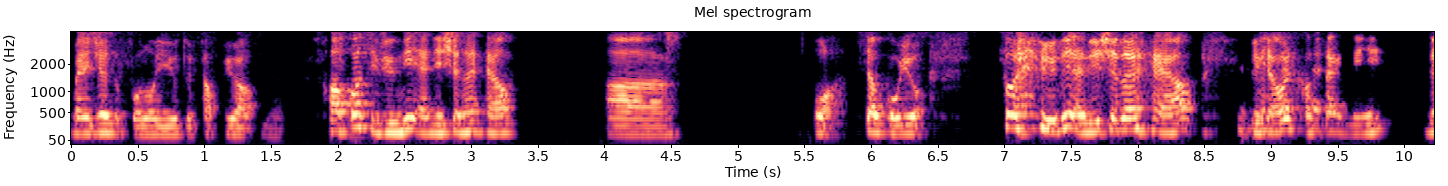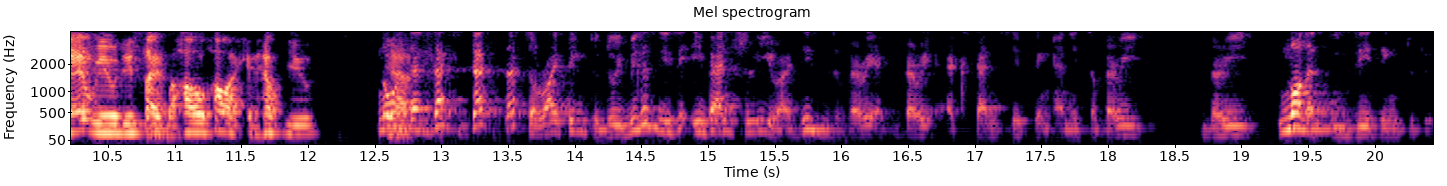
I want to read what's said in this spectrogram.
manager to follow you to help you out. Yeah. Of course, if you need additional help, uh, wow, sell you. So if you need additional help, you can always contact me. Then we will decide about how, how I can help you. No, yeah. that, that's that's that's the right thing to do because you see, eventually, right? This is a very very extensive thing, and it's a very very not an easy thing to do.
